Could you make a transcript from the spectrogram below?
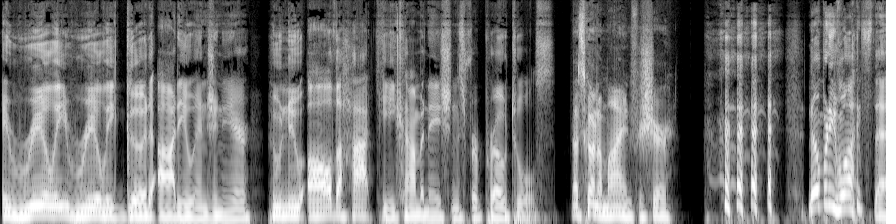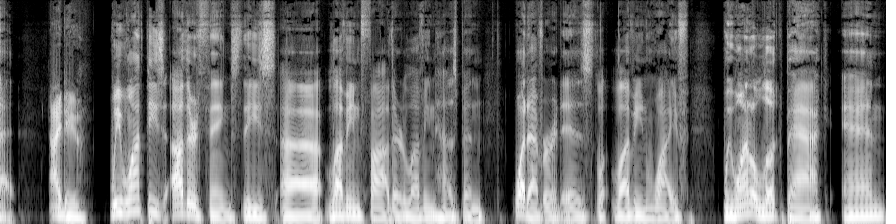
a really really good audio engineer who knew all the hotkey combinations for Pro Tools. That's going to mine for sure. Nobody wants that. I do. We want these other things, these uh, loving father, loving husband, whatever it is, lo- loving wife. We want to look back and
